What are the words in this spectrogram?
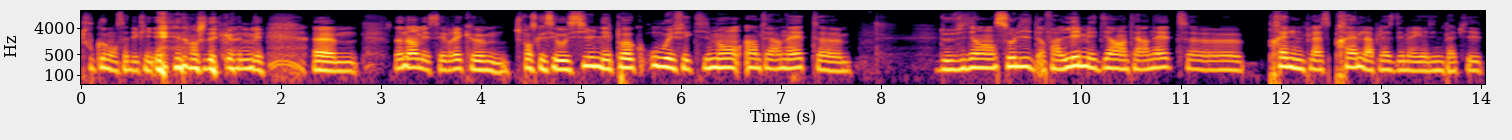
tout commence à décliner. non, je déconne, mais euh, non, non, mais c'est vrai que je pense que c'est aussi une époque où effectivement Internet euh, devient solide. Enfin, les médias Internet euh, prennent une place, prennent la place des magazines papier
